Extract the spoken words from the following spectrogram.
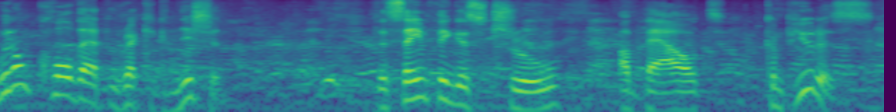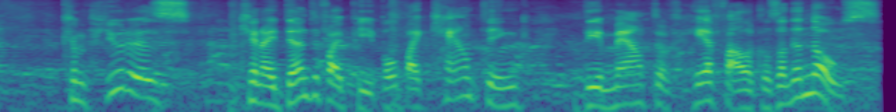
we don't call that recognition. The same thing is true about computers. Computers can identify people by counting the amount of hair follicles on the nose.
